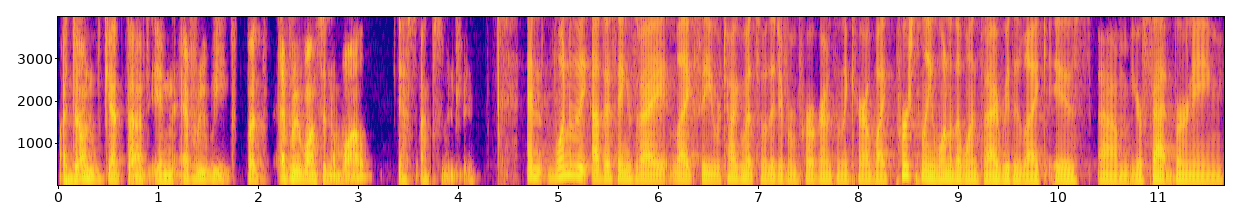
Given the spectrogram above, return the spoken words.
I don't get that in every week, but every once in a while, yes, absolutely. And one of the other things that I like, so you were talking about some of the different programs on the Carol Bike. Personally, one of the ones that I really like is um, your fat burning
